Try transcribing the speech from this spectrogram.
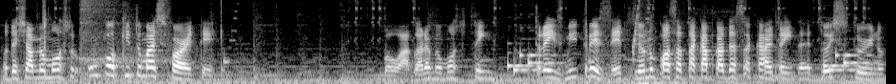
Vou deixar meu monstro um pouquinho mais forte. Boa, agora meu monstro tem 3.300 e eu não posso atacar por causa dessa carta ainda. É dois turnos.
